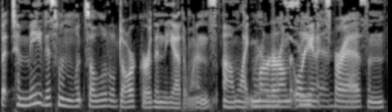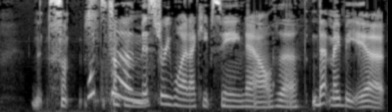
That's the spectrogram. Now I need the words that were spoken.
But to me, this one looks a little darker than the other ones, um, like We're Murder on the Orient. Express and some. What's the mystery one I keep seeing now? The that may be it.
